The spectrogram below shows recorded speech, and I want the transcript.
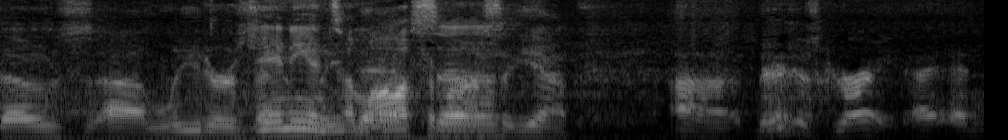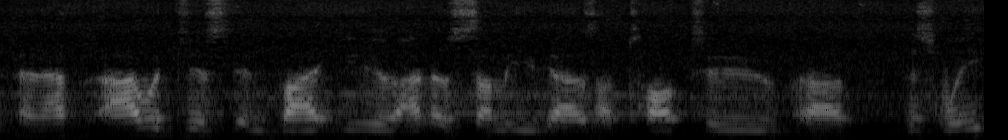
those uh, leaders. Jenny and that, Tomasa. yeah. Uh, they're just great, and, and I, I would just invite you. I know some of you guys I've talked to uh, this week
